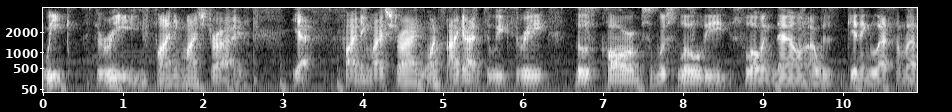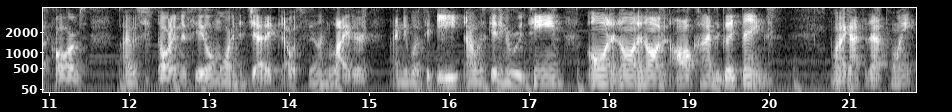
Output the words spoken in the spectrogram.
Week three, finding my stride. Yes, finding my stride. Once I got into week three, those carbs were slowly slowing down. I was getting less and less carbs. I was starting to feel more energetic. I was feeling lighter. I knew what to eat. I was getting a routine, on and on and on, and all kinds of good things. When I got to that point,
